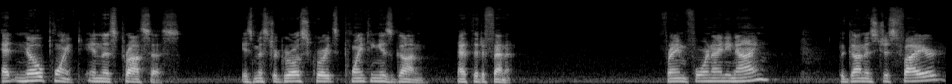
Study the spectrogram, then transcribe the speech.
At no point in this process is Mr. Grosskreutz pointing his gun at the defendant. Frame 499, the gun is just fired.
